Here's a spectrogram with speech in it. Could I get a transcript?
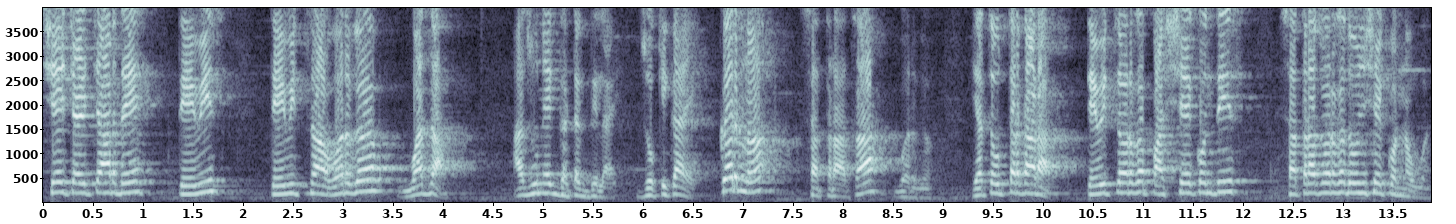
शेहेचाळीसचे अर्धे तेवीस तेवीसचा वर्ग वजा. अजून एक घटक दिलाय जो की काय? कर्ण सतराचा वर्ग. याचं उत्तर काढा. तेवीसचा वर्ग पाचशे एकोणतीस सतराचा वर्ग दोनशे एकोणनव्वद.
